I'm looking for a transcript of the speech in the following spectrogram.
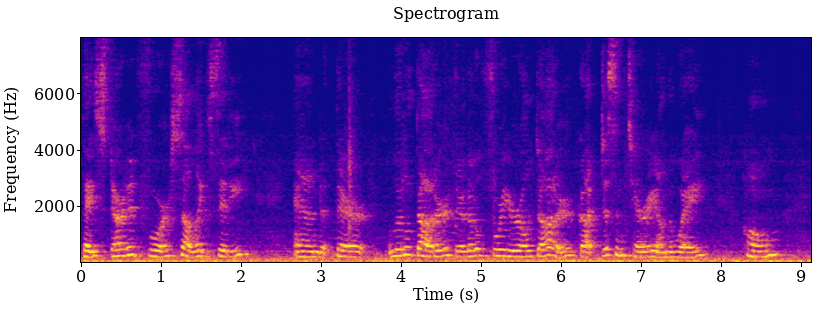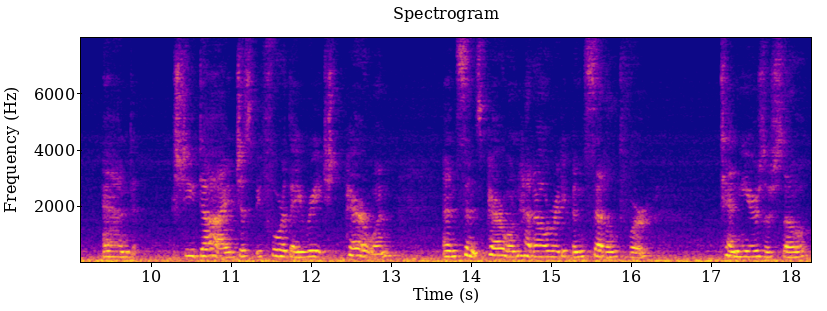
they started for Salt Lake City, and their little daughter, their little four year old daughter, got dysentery on the way home, and she died just before they reached Parowan. And since Parowan had already been settled for 10 years or so,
